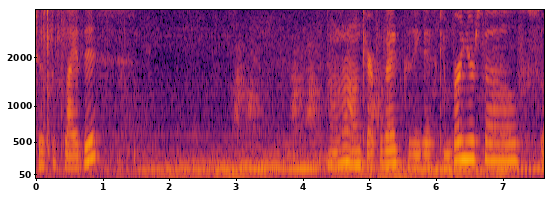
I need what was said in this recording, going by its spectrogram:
Just apply this. I careful guys because you guys can burn yourself so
